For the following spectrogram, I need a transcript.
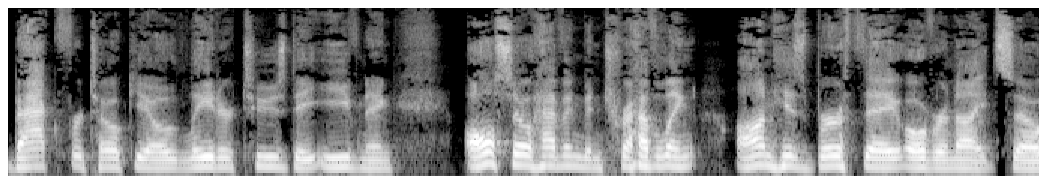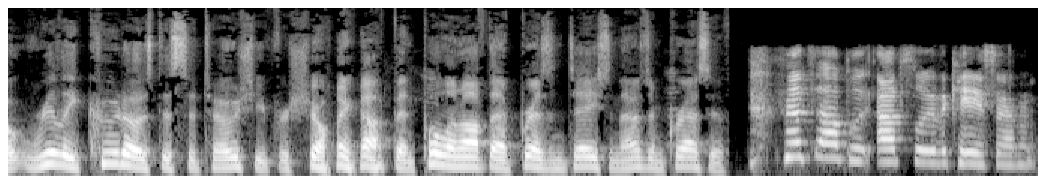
back for Tokyo later Tuesday evening. Also, having been traveling on his birthday overnight. So really kudos to Satoshi for showing up and pulling off that presentation. That was impressive. That's absolutely the case. And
